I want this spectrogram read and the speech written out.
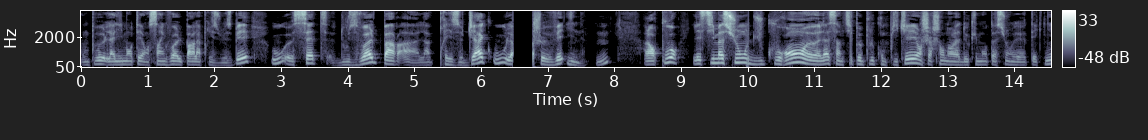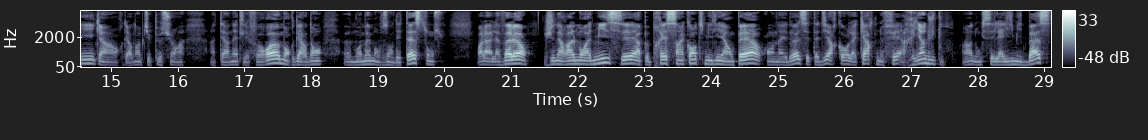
on peut l'alimenter en 5 volts par la prise USB ou 7 euh, 12 volts par euh, la prise jack ou la V-in. Hmm. Alors pour l'estimation du courant, là c'est un petit peu plus compliqué en cherchant dans la documentation technique, hein, en regardant un petit peu sur Internet, les forums, en regardant euh, moi-même en faisant des tests. voilà, la valeur généralement admise, c'est à peu près 50 mA en idle, c'est-à-dire quand la carte ne fait rien du tout. Hein. donc c'est la limite basse.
